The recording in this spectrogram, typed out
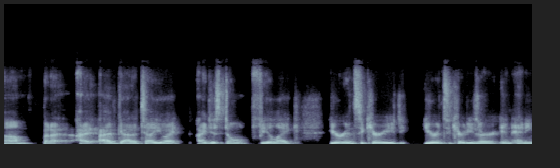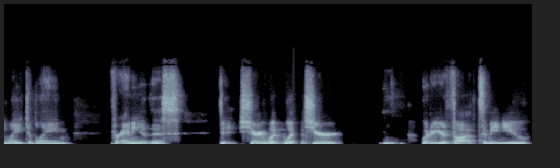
Um, but I, I I've got to tell you, I I just don't feel like your insecurity your insecurities are in any way to blame for any of this. Sherry, what what's your what are your thoughts? I mean, you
